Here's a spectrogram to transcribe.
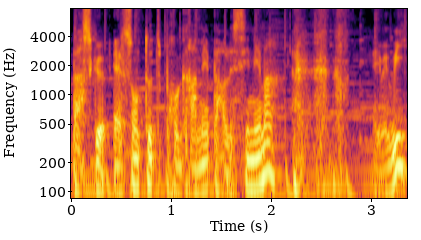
Parce qu'elles sont toutes programmées par le cinéma. Eh oui,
